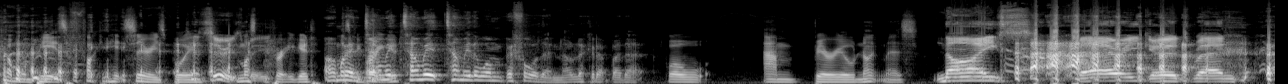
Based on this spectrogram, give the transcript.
Come on, Pete. It's a fucking hit series, boy. Hit series, must Pete. be pretty good. Oh, must Ben, be tell me, good. tell me, tell me the one before then. I'll look it up by that. well, Amberial Nightmares. Nice, very good, Ben.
